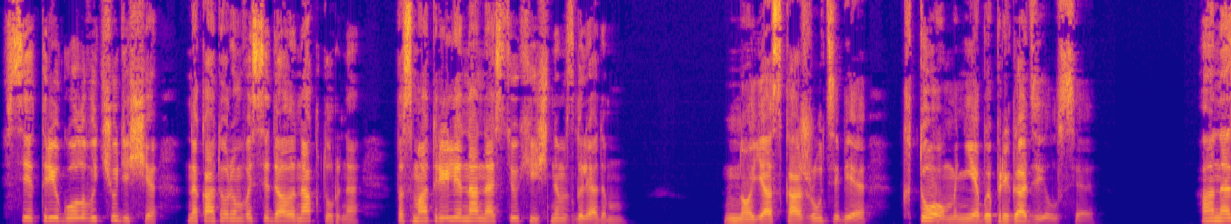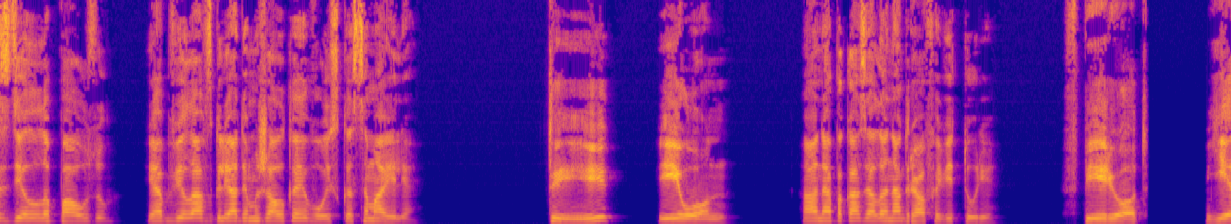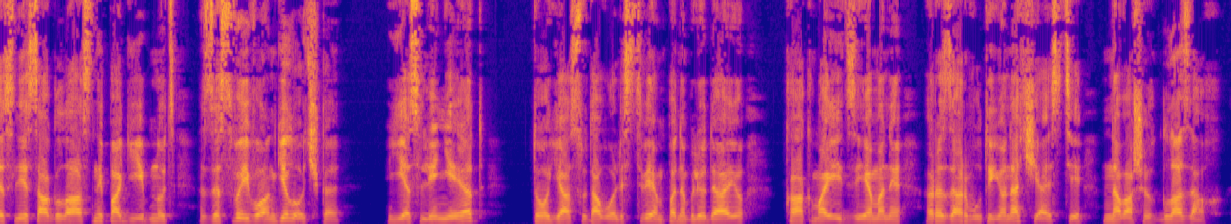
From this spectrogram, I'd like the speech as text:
Все три головы чудища, на котором восседала Ноктурна, посмотрели на Настю хищным взглядом. «Но я скажу тебе, кто мне бы пригодился». Она сделала паузу и обвела взглядом жалкое войско Самаэля. «Ты?» «И он!» Она показала на графа Витури. Вперед! Если согласны погибнуть за своего ангелочка. Если нет, то я с удовольствием понаблюдаю, как мои демоны разорвут ее на части на ваших глазах».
